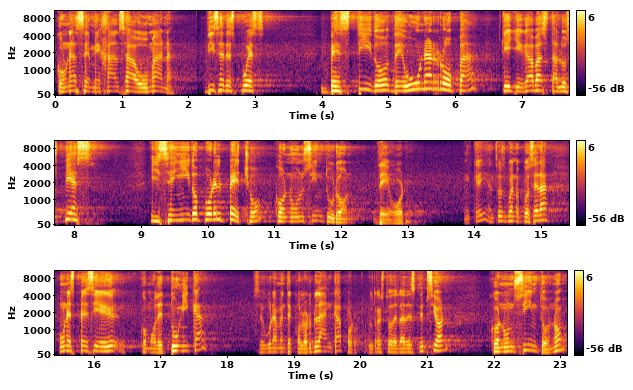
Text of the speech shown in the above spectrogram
Con una semejanza humana. Dice después, vestido de una ropa que llegaba hasta los pies y ceñido por el pecho con un cinturón de oro. Entonces, bueno, pues era una especie como de túnica, seguramente color blanca por el resto de la descripción, con un cinto, ¿no?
